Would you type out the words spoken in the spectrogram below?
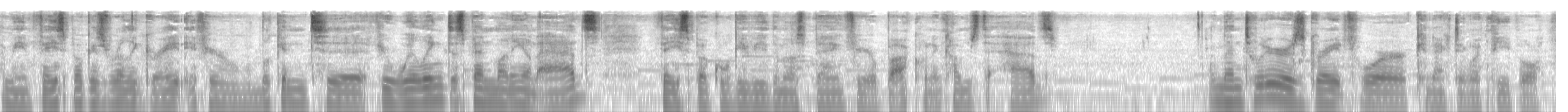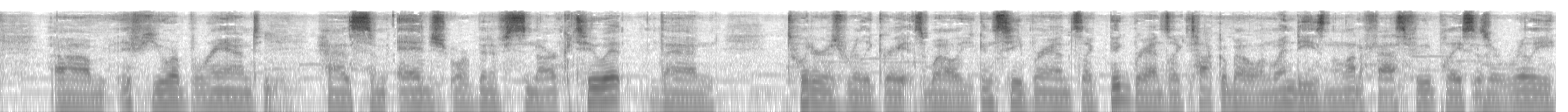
I mean, Facebook is really great if you're looking to if you're willing to spend money on ads. Facebook will give you the most bang for your buck when it comes to ads. And then Twitter is great for connecting with people. Um, if your brand has some edge or a bit of snark to it, then Twitter is really great as well. You can see brands like big brands like Taco Bell and Wendy's and a lot of fast food places are really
